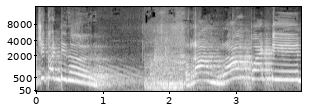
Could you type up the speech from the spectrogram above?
Chicken dinner Ram Ram Patil.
